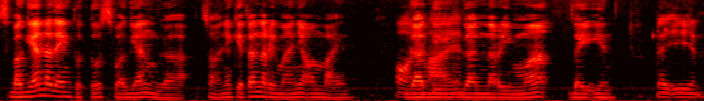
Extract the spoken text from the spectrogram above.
sebagian ada yang tutup sebagian enggak soalnya kita nerimanya online Oh, di online. nggak nerima day in Day in.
